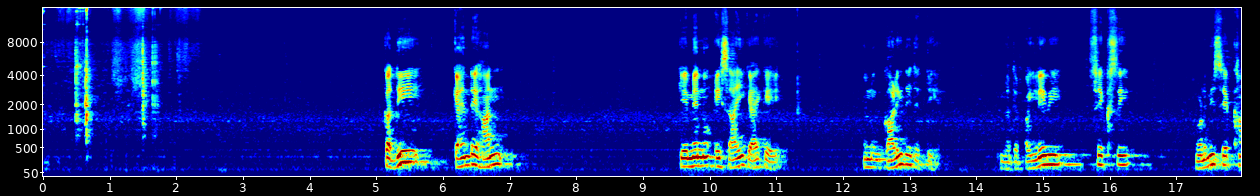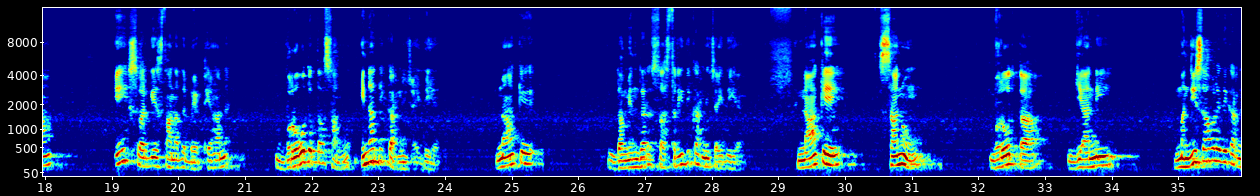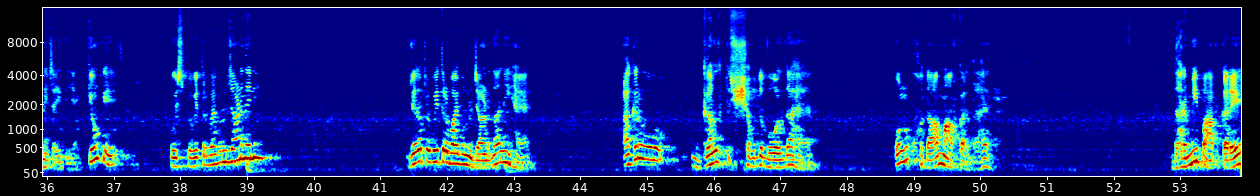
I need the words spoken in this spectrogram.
ਕਦੀ ਕਹਿੰਦੇ ਹਨ ਕਿ ਮੈਨੂੰ ਈਸਾਈ ਕਹਿ ਕੇ ਮੈਨੂੰ ਗਾਲੀ ਦੇ ਦਿੱਤੀ ਹੈ। ਮੈਂ ਤੇ ਪਹਿਲੇ ਵੀ ਸਿੱਖ ਸੀ, ਹੁਣ ਵੀ ਸਿੱਖ ਹਾਂ। ਇਹ ਸਵਰਗੀ ਸਥਾਨਾਂ ਤੇ ਬੈਠੇ ਹਨ। ਵਿਰੋਧਤਾ ਸਾਨੂੰ ਇਹਨਾਂ ਦੀ ਕਰਨੀ ਚਾਹੀਦੀ ਹੈ। ਨਾ ਕਿ ਦਮਿੰਦਰ ਸ਼ਾਸਤਰੀ ਦੀ ਕਰਨੀ ਚਾਹੀਦੀ ਹੈ। ਨਾ ਕਿ ਸਾਨੂੰ ਵਿਰੋਧਤਾ, ਗਿਆਨੀ ਮੰਜੀ ਸਾਹਿਬ ਵਾਲੇ ਦੀ ਕਰਨੀ ਚਾਹੀਦੀ ਹੈ ਕਿਉਂਕਿ ਉਹ ਇਸ ਪਵਿੱਤਰ ਬਾਈਬਲ ਨੂੰ ਜਾਣਦੇ ਨਹੀਂ। ਜਿਹੜਾ ਪਵਿੱਤਰ ਬਾਈਬਲ ਨੂੰ ਜਾਣਦਾ ਨਹੀਂ ਹੈ, ਅਗਰ ਉਹ ਗਲਤ ਸ਼ਬਦ ਬੋਲਦਾ ਹੈ, ਉਹਨੂੰ ਖੁਦਾ ਮਾਫ ਕਰਦਾ ਹੈ। ਧਰਮੀ ਪਾਪ ਕਰੇ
